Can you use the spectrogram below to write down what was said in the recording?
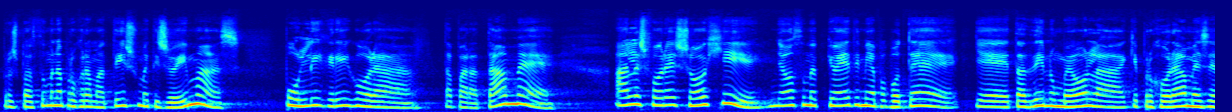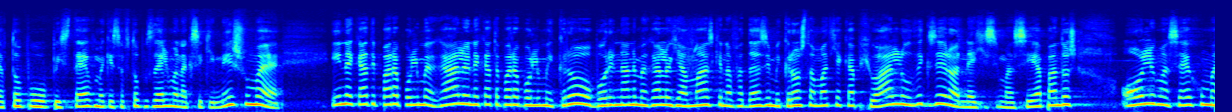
προσπαθούμε να προγραμματίσουμε τη ζωή μας, πολύ γρήγορα τα παρατάμε, άλλες φορές όχι, νιώθουμε πιο έτοιμοι από ποτέ και τα δίνουμε όλα και προχωράμε σε αυτό που πιστεύουμε και σε αυτό που θέλουμε να ξεκινήσουμε; Είναι κάτι πάρα πολύ μεγάλο, είναι κάτι πάρα πολύ μικρό; Μπορεί να είναι μεγάλο για μας και να φαντάζει μικρό στα μάτια κάποιου άλλου; Δεν ξέρω αν έχει σημασία. Πάντως, όλοι μας έχουμε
